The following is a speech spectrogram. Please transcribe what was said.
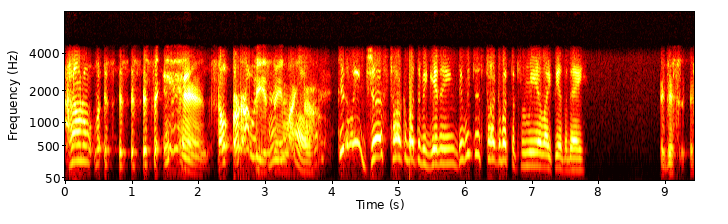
I don't know. It's it's it's, it's the end. So early it I seemed like that. Didn't we just talk about the beginning? Did we just talk about the premiere like the other day? It just it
